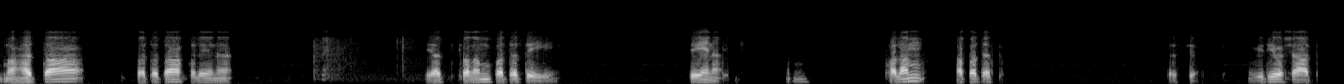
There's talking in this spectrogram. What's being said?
महता, पतता फलेन, यत् फलं पतते, तेन। फलम् अपतत्, तस्य विधिवशात्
